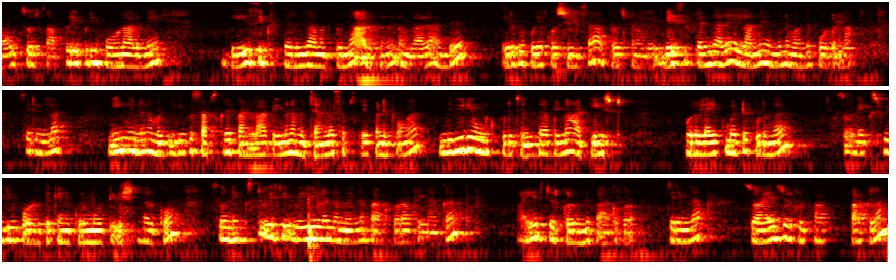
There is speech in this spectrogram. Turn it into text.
out source அப்படி இப்படி போனாலுமே பேசிக்ஸ் தெரிஞ்சால் மட்டும்தான் அதுக்குன்னு நம்மளால் வந்து இருக்கக்கூடிய கொஸ்டின்ஸை அப்ரோச் பண்ண முடியும். பேசிக் தெரிஞ்சாலே எல்லாமே வந்து நம்ம வந்து போட்டுடலாம். சரிங்களா? நீங்கள் இன்னும் நம்ம வீடியோக்கு சப்ஸ்கிரைப் பண்ணலாம் அப்படின்னா நம்ம சேனலை சப்ஸ்கிரைப் பண்ணிக்கோங்க. இந்த வீடியோ உங்களுக்கு பிடிச்சிருந்து அப்படின்னா அட்லீஸ்ட் ஒரு லைக் மட்டும் கொடுங்க. ஸோ நெக்ஸ்ட் வீடியோ போடுறதுக்கு எனக்கு ஒரு மோட்டிவேஷனாக இருக்கும். ஸோ நெக்ஸ்ட் வீடியோ வீடியோவில் நம்ம என்ன பார்க்க போகிறோம் அப்படின்னாக்கா அயர் சொற்கள் வந்து பார்க்க போகிறோம் சரிங்களா? ஸோ அயர் சொற்கள் பா பார்க்கலாம்.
